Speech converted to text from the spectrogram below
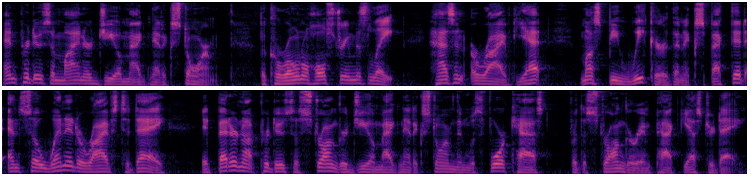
and produce a minor geomagnetic storm. The coronal hole stream is late, hasn't arrived yet, must be weaker than expected, and so when it arrives today, it better not produce a stronger geomagnetic storm than was forecast for the stronger impact yesterday.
